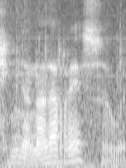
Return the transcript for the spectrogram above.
Quina, no ha de res, güey.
